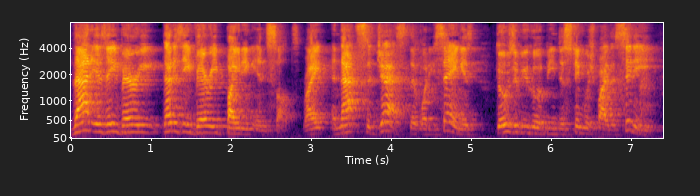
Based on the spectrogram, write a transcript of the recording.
that is a very that is a very biting insult, right? And that suggests that what he's saying is those of you who have been distinguished by the city,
